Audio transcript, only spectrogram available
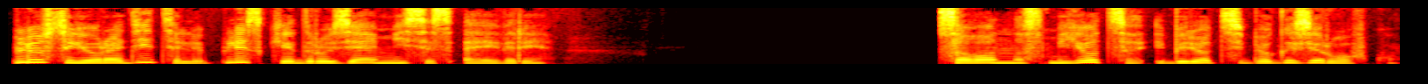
Плюс ее родители — близкие друзья миссис Эйвери — Саванна смеется и берет себе газировку.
